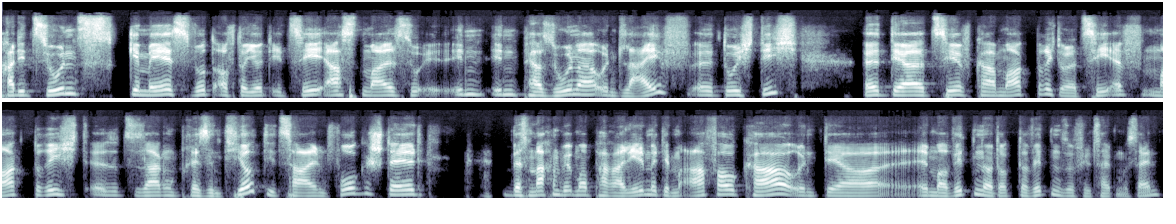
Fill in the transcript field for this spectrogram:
traditionsgemäß wird auf der JEC erstmals so in, in persona und live äh, durch dich äh, der CFK-Marktbericht oder CF-Marktbericht äh, sozusagen präsentiert, die Zahlen vorgestellt. Das machen wir immer parallel mit dem AVK und der Elmar Witten oder Dr. Witten, so viel Zeit muss sein,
